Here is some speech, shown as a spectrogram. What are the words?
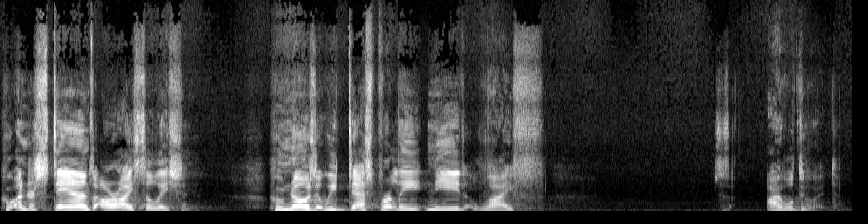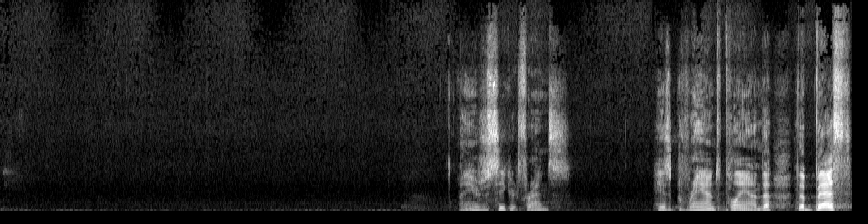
who understands our isolation who knows that we desperately need life, says, I will do it. And here's a secret, friends. His grand plan, the, the best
